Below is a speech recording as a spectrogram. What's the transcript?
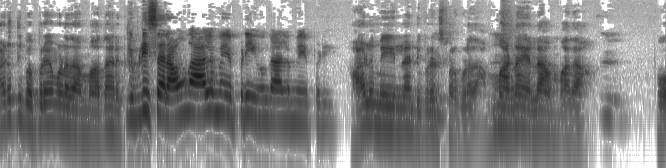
அடுத்து இப்போ பிரேமலதா அம்மா தான் இருக்கு எப்படி சார்? அவங்க ஆளுமை எப்படி? இவங்க ஆளுமை எப்படி? ஆளுமையெல்லாம் டிஃபரன்ஸ் பண்ணக்கூடாது. அம்மானா எல்லாம் அம்மா தான் இப்போ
